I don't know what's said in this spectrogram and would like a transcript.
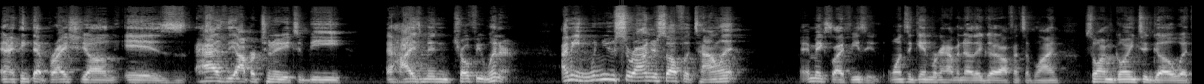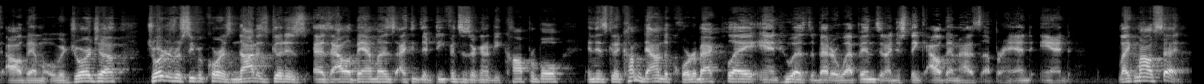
and I think that Bryce Young is has the opportunity to be a Heisman Trophy winner. I mean, when you surround yourself with talent, it makes life easy. Once again, we're gonna have another good offensive line, so I'm going to go with Alabama over Georgia. Georgia's receiver corps is not as good as as Alabama's. I think their defenses are going to be comparable, and it's going to come down to quarterback play and who has the better weapons. And I just think Alabama has the upper hand and like Miles said,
